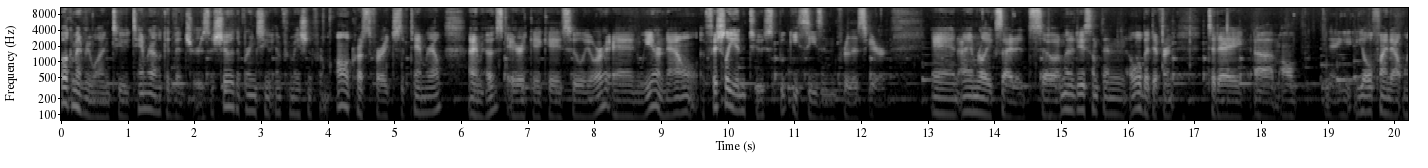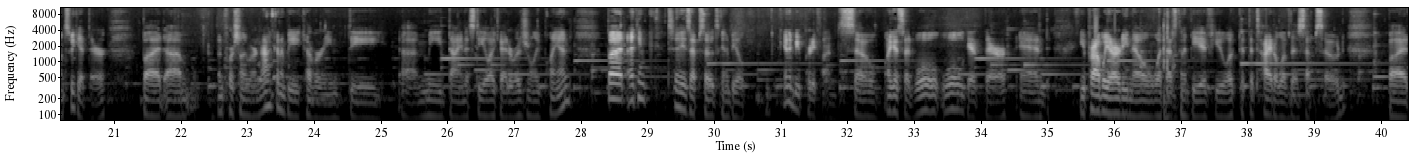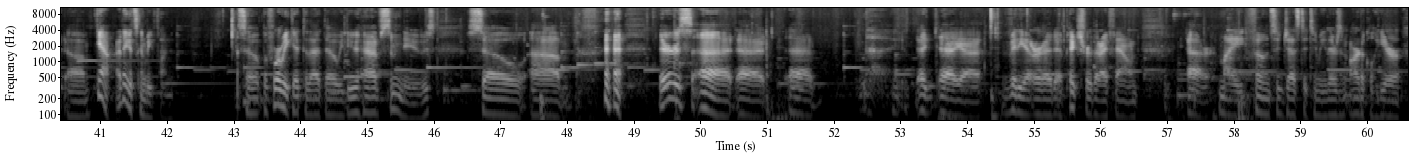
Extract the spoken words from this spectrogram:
Welcome, everyone, to Tamrielic Adventures, a show that brings you information from all across the far reaches of Tamriel. I am your host, Eric, aka Sulior, and we are now officially into spooky season for this year. And I am really excited. So, I'm going to do something a little bit different today. Um, I'll you'll find out once we get there. But um, unfortunately, we're not going to be covering the uh, Mede Dynasty like I'd originally planned. But I think today's episode is going to be going to be pretty fun. So, like I said, we'll we'll get there, and you probably already know what that's going to be if you looked at the title of this episode. But um, yeah, I think it's going to be fun. So before we get to that, though, we do have some news. So um, there's uh, uh, uh, a, a, a, video or a, a, picture that I found. Uh, my phone suggested to me. There's an article here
